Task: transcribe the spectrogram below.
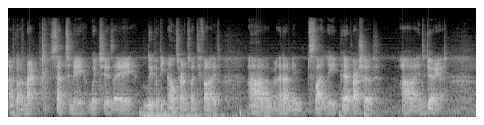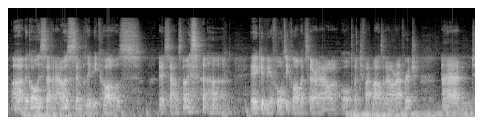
I've got a map sent to me, which is a loop of the outer M25, um, and I've been slightly peer pressured uh, into doing it. Uh, the goal is seven hours simply because it sounds nice. um, it give me a 40 kilometer an hour or 25 miles an hour average, and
